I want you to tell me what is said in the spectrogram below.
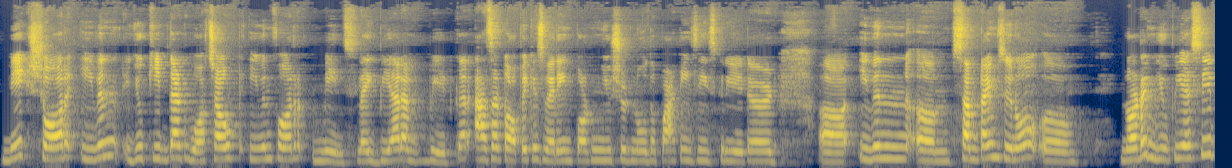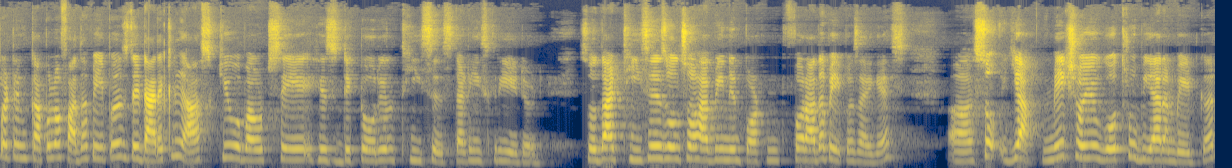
Make sure even you keep that watch out even for mains. Like br ambedkar as a topic is very important you should know the parties he's created. Uh, even um, sometimes you know uh, not in UPSC, but in couple of other papers, they directly ask you about, say, his dictatorial thesis that he's created. So that thesis also have been important for other papers, I guess. Uh, so yeah, make sure you go through B.R. Ambedkar.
